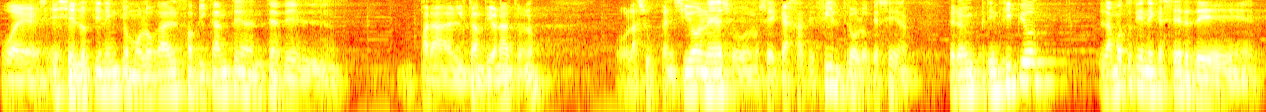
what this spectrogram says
pues ese lo tienen que homologar el fabricante antes del para el campeonato, ¿no? O las suspensiones, o no sé, cajas de filtro, o lo que sea. Pero en principio la moto tiene que ser de,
